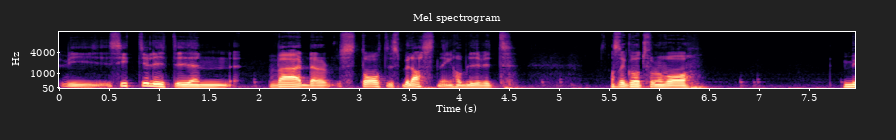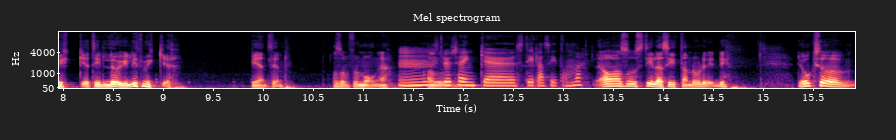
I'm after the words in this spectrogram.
vi sitter ju lite i en värld där statisk belastning har blivit Alltså gått från att vara mycket till löjligt mycket egentligen. Alltså för många. Mm, Alltså- du tänker stillasittande. Ja, alltså stillasittande och det, det, det är också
